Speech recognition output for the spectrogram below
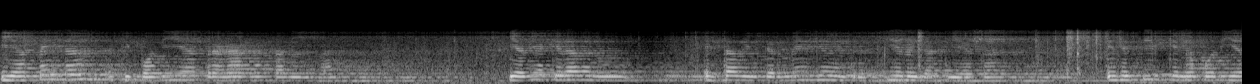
y apenas si podía tragar la saliva. Y había quedado en un estado intermedio entre el cielo y la tierra. Es decir, que no podía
